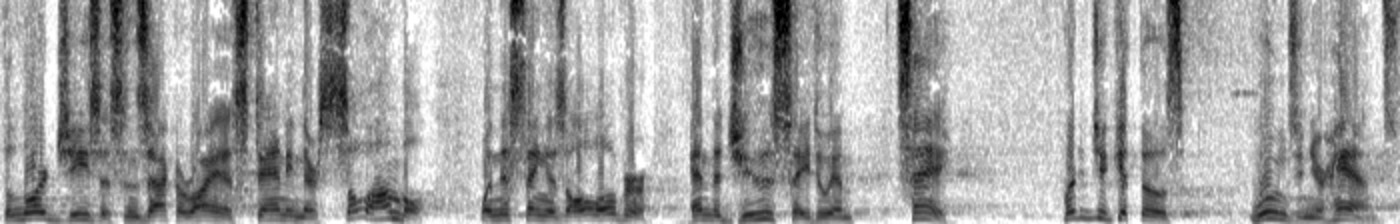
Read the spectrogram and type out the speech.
The Lord Jesus and Zechariah is standing there so humble when this thing is all over, and the Jews say to him, Say, where did you get those wounds in your hands?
